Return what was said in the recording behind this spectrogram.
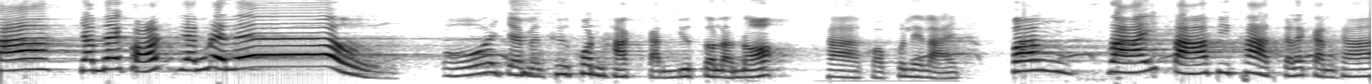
คะจำได้ขอเสียงได้เร็วโอ้ยใจมันคือคนหักกันอยู่ตละเนาะค่ะ ขอบคุณหลาย ๆ ฟังสายตาพิฆาตกันแล้วกันค่ะ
